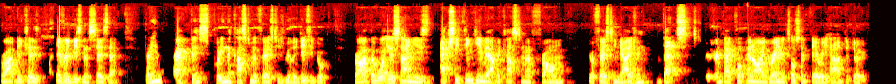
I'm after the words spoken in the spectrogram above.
right? Because every business says that. But in practice, putting the customer first is really difficult, right? But what you're saying is actually thinking about the customer from your first engagement, that's super impactful. And I agree. And it's also very hard to do.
